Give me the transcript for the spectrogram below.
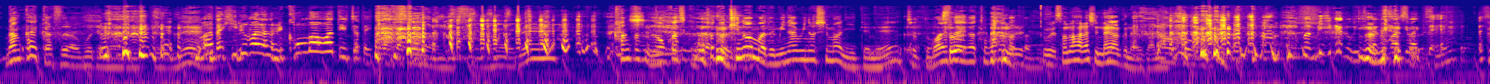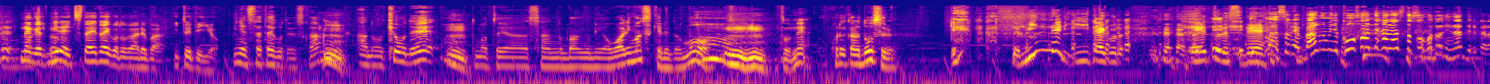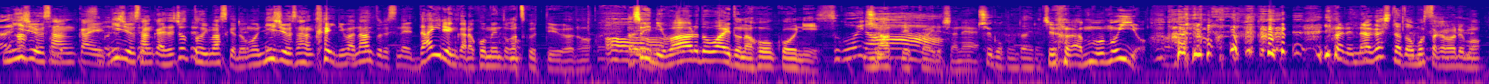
何回かすら覚えてないですけどね。まだ昼間なのにこんばんはって言っちゃった、一番最初もうね、感覚がおかしくて、ちょっと昨日まで南の島にいてね、ちょっと Wi-Fi が飛ばなかったんでその話長くなるかな。まあ短く短く巻き巻きで。なんかみんなに伝えたいことがあれば言っといていいよ。みんなに伝えたいことですか、んあの、今日で、うんトマト屋さんの番組が終わりますけれども、うんうん。そうね。これからどうする？みんなに言いたいこと。えーっとですねま。あそれ番組で後半で話すとこことになってるからね。23回、23回でちょっと飛びますけども、23回にはなんとですね、大連からコメントがつくっていう、あの、ついにワールドワイドな方向にすごいななっていく回でしたね。中国の大連。もう、もういいよ。今ね、流したと思ってたから俺も。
